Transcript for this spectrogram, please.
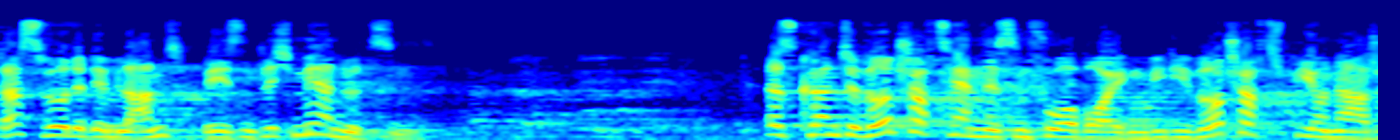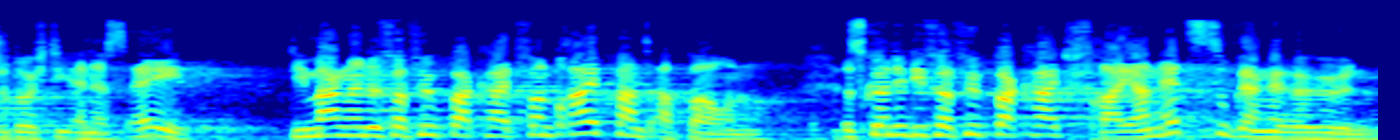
Das würde dem Land wesentlich mehr nützen. Es könnte Wirtschaftshemmnissen vorbeugen, wie die Wirtschaftsspionage durch die NSA, die mangelnde Verfügbarkeit von Breitband abbauen. Es könnte die Verfügbarkeit freier Netzzugänge erhöhen.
